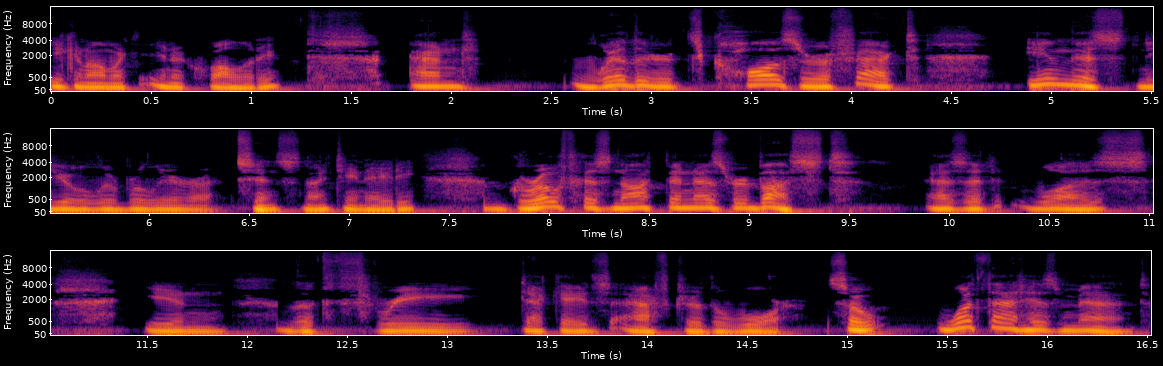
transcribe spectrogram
economic inequality, and whether it's cause or effect, in this neoliberal era since 1980, growth has not been as robust as it was in the three decades after the war. So, what that has meant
